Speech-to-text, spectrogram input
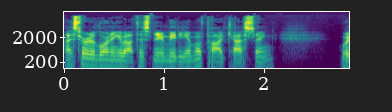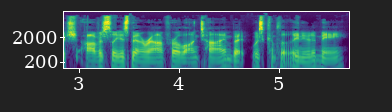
I started learning about this new medium of podcasting, which obviously has been around for a long time, but was completely new to me.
